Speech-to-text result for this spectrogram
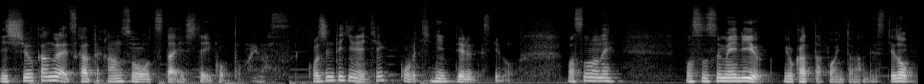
1週間ぐらい使った感想をお伝えしていこうと思います。個人的にね結構気に入ってるんですけど、まあ、そのねおすすめ理由良かったポイントなんですけど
